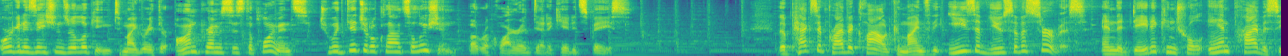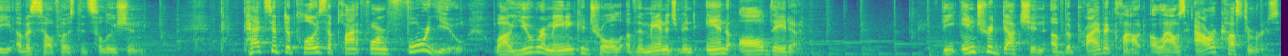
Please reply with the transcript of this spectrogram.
Organizations are looking to migrate their on-premises deployments to a digital cloud solution, but require a dedicated space. The Pexip Private Cloud combines the ease of use of a service and the data control and privacy of a self-hosted solution. Pexip deploys the platform for you while you remain in control of the management and all data. The introduction of the private cloud allows our customers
